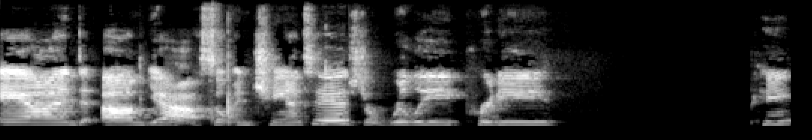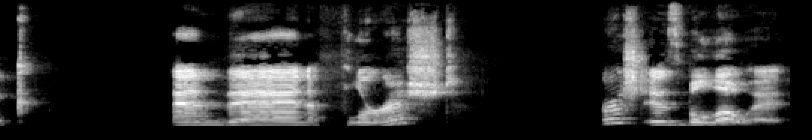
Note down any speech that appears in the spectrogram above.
And um, yeah, so Enchanted, just a really pretty pink. And then Flourished. Flourished is below it.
